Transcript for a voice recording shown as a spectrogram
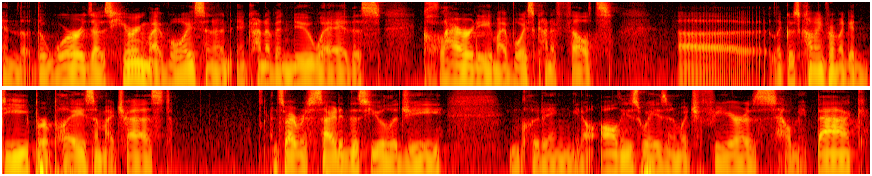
and the, the words, I was hearing my voice in, a, in kind of a new way, this clarity. My voice kind of felt uh, like it was coming from like a deeper place in my chest. And so I recited this eulogy, including, you know, all these ways in which fear has held me back,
